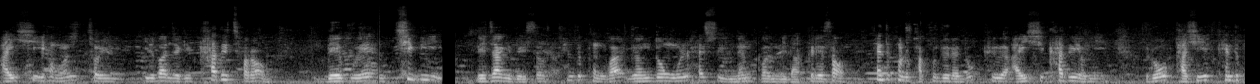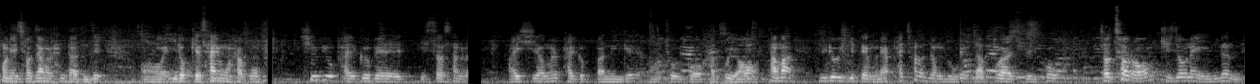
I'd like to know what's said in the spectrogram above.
IC형은 저희 일반적인 카드처럼 내부에 칩이 내장이 돼 있어 핸드폰과 연동을 할 수 있는 겁니다. 그래서 핸드폰을 바꾸더라도 그 IC 카드형으로 다시 핸드폰에 저장을 한다든지 어, 이렇게 사용을 하고 신규 발급에 있어서는 IC형을 발급받는 게 어, 좋을 것 같고요. 다만 유료이기 때문에 8,000원 정도 납부할 수 있고 저처럼 기존에 있는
